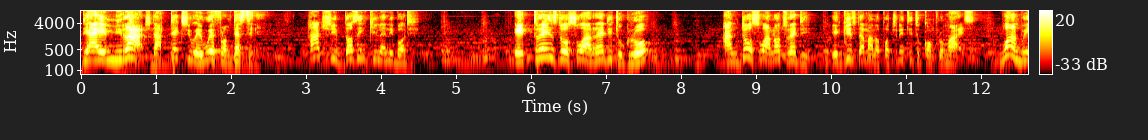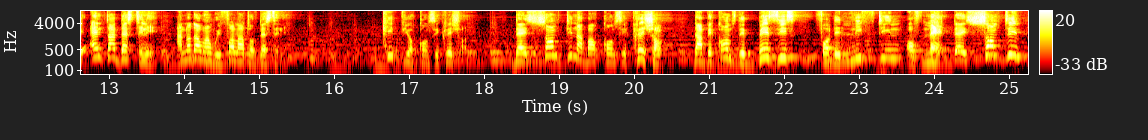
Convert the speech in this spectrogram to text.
They are a mirage that takes you away from destiny. Hardship doesn't kill anybody. It trains those who are ready to grow and those who are not ready, it gives them an opportunity to compromise. One will enter destiny, another one will fall out of destiny. Keep your consecration. There is something about consecration that becomes the basis for the lifting of men. There is something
